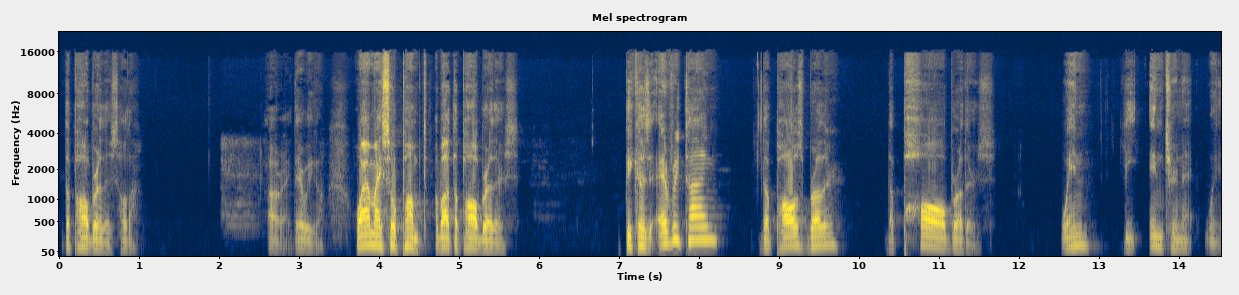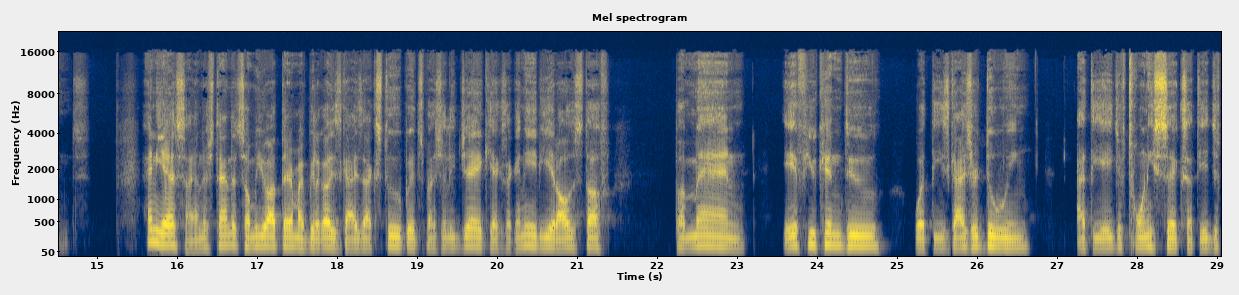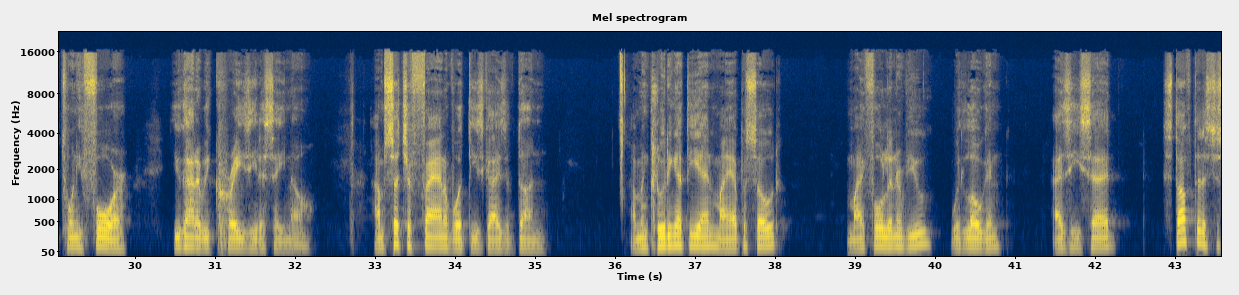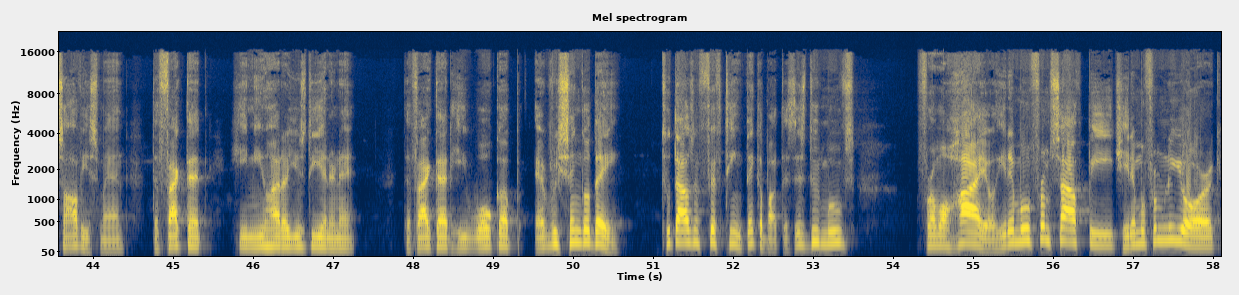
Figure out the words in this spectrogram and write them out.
the Paul brothers? Hold on. All right, there we go. Why am I so pumped about the Paul brothers? Because every time the Paul's brother, the Paul brothers win, the internet wins. And yes, I understand that some of you out there might be like, oh, these guys act stupid, especially Jake. He acts like an idiot, all this stuff. But man, if you can do what these guys are doing at the age of 26, at the age of 24, you got to be crazy to say no. I'm such a fan of what these guys have done. I'm including at the end my episode, my full interview with Logan, as he said stuff that is just obvious, man. The fact that he knew how to use the internet, the fact that he woke up every single day. 2015, think about this. This dude moves from Ohio. He didn't move from South Beach. He didn't move from New York.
